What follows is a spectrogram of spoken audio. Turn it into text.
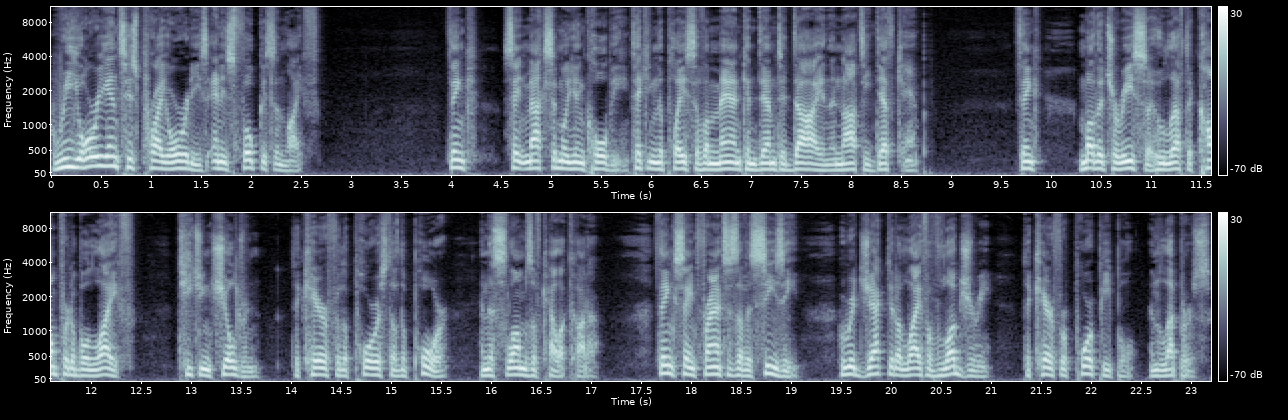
reorients his priorities and his focus in life. Think St. Maximilian Kolbe taking the place of a man condemned to die in the Nazi death camp. Think Mother Teresa, who left a comfortable life teaching children to care for the poorest of the poor in the slums of Calcutta. Think St. Francis of Assisi, who rejected a life of luxury to care for poor people and lepers.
